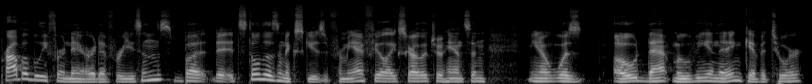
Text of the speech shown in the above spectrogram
Probably for narrative reasons, but it still doesn't excuse it for me. I feel like Scarlett Johansson, you know, was owed that movie and they didn't give it to her.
